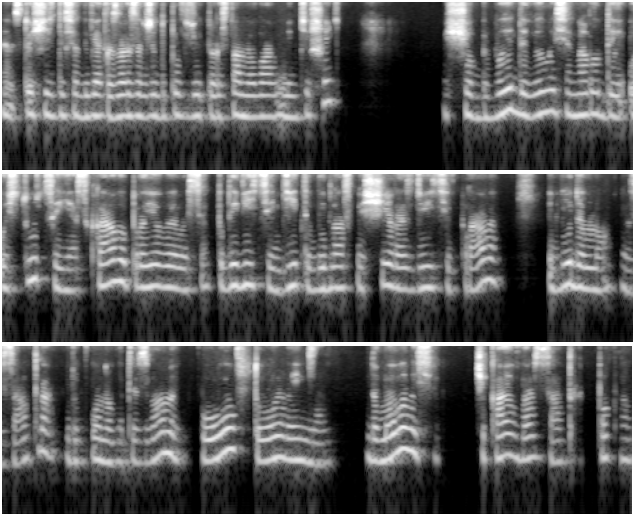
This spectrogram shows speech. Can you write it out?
Е, 169, зараз я вже доповзю, перестану вам мінтішить, щоб ви дивилися на роди. Ось тут це яскраво проявилося. Подивіться, діти, будь ласка, ще раз двійці вправи, і будемо завтра виконувати з вами повторення. Домовилися? Чекаю вас завтра. Пока.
